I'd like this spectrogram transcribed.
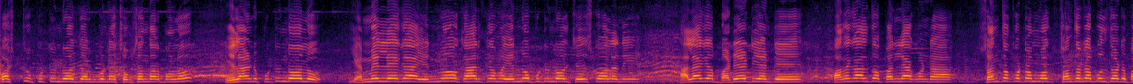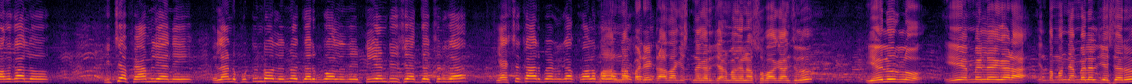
ఫస్ట్ పుట్టినరోజు జరుపుకుంటే శుభ సందర్భంలో ఇలాంటి పుట్టినరోజులు ఎమ్మెల్యేగా ఎన్నో కార్యక్రమం ఎన్నో పుట్టినరోజులు చేసుకోవాలని అలాగే బడేటి అంటే పథకాలతో పని లేకుండా సొంత కుటుంబం సొంత డబ్బులతోటి పథకాలు ఇచ్చే ఫ్యామిలీ అని ఇలాంటి పుట్టినరోజులు ఎన్నో జరుపుకోవాలని టీఎన్టీసీ అధ్యక్షుడిగా ఎక్స్ కార్పొరేటర్గా కోలపల్లి అన్న బడేటి రాధాకృష్ణ గారి జన్మదిన శుభాకాంక్షలు. ఏలూరులో ఏ ఎమ్మెల్యే కూడా ఇంతమంది ఎమ్మెల్యేలు చేశారు?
